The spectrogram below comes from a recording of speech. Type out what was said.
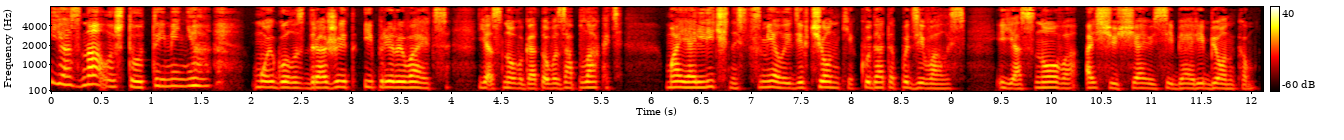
Я знала, что ты меня...» Мой голос дрожит и прерывается. Я снова готова заплакать. Моя личность смелой девчонки куда-то подевалась, и я снова ощущаю себя ребенком.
